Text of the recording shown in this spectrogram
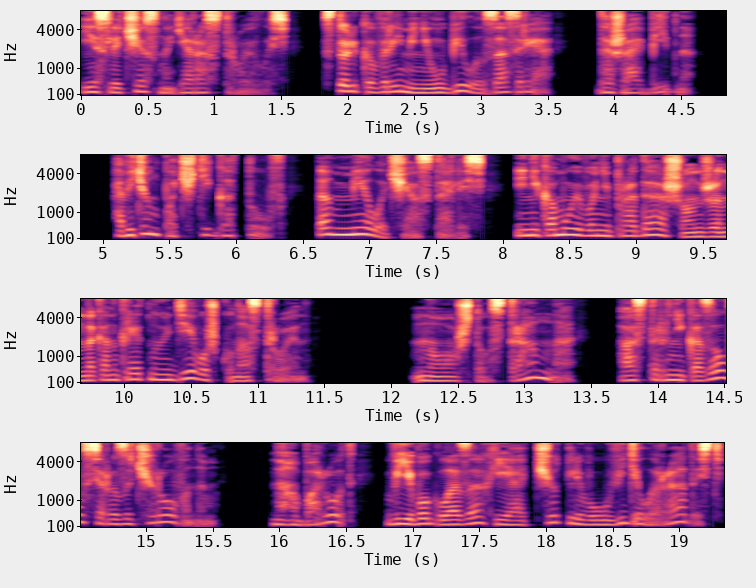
Если честно, я расстроилась. Столько времени убила зазря, даже обидно. А ведь он почти готов, там мелочи остались, и никому его не продашь, он же на конкретную девушку настроен. Но что странно, Астер не казался разочарованным. Наоборот, в его глазах я отчетливо увидела радость,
